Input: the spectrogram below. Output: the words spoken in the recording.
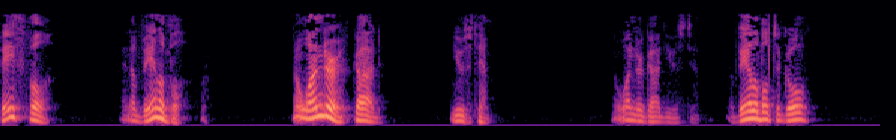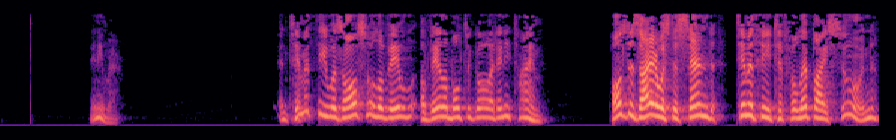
faithful and available. No wonder God used him. No wonder God used him. Available to go anywhere. And Timothy was also avail- available to go at any time. Paul's desire was to send Timothy to Philippi soon,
